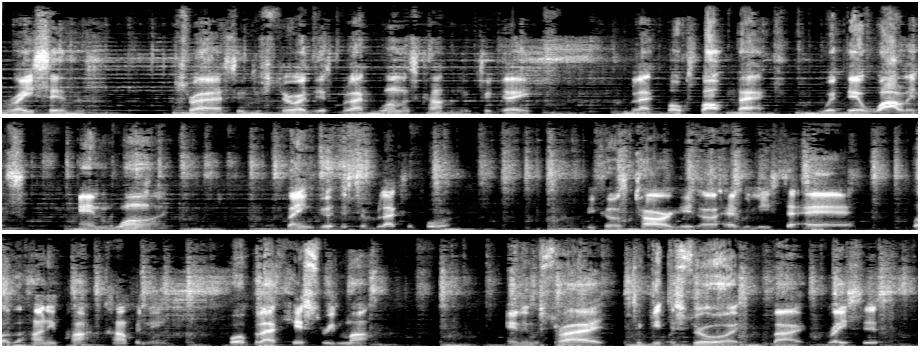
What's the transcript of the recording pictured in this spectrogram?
Racism tries to destroy this black woman's company today. Black folks fought back with their wallets and won. Thank goodness to black support because Target uh, had released the ad for the Honey Pot Company for Black History Month. And it was tried to get destroyed by racist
